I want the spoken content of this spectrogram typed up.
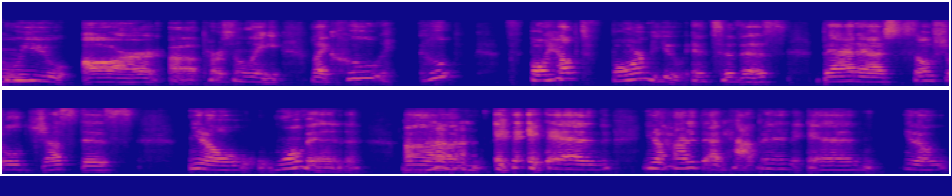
who Mhm. you are uh, personally, like who who for helped form you into this badass social justice, you know, woman. Um, and you know, how did that happen? And you know,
